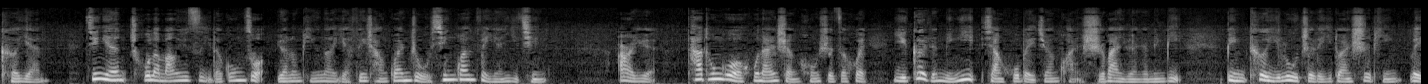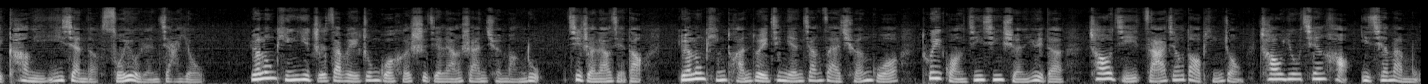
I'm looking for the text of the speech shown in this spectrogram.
科研。今年除了忙于自己的工作，袁隆平呢也非常关注新冠肺炎疫情。二月，他通过湖南省红十字会以个人名义向湖北捐款十万元人民币，并特意录制了一段视频，为抗疫一线的所有人加油。袁隆平一直在为中国和世界粮食安全忙碌。记者了解到，袁隆平团队今年将在全国推广精心选育的超级杂交稻品种超优千号一千万亩，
